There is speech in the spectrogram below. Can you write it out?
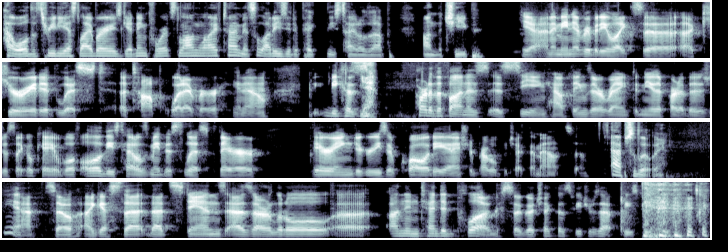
how old the 3DS library is getting for its long lifetime. It's a lot easier to pick these titles up on the cheap. Yeah, and I mean everybody likes a, a curated list, a top whatever, you know, because Yeah. part of the fun is is seeing how things are ranked, and the other part of it is just like, okay, well, if all of these titles made this list, they're varying degrees of quality, and I should probably check them out. So Absolutely. yeah, so I guess that that stands as our little uh, unintended plug. So go check those features out, please. please, please.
